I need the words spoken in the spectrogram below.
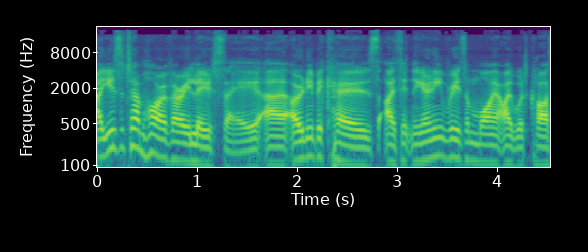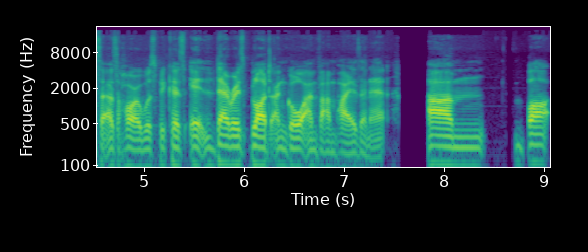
I use the term horror very loosely, uh, only because I think the only reason why I would class it as a horror was because it, there is blood and gore and vampires in it. Um, but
